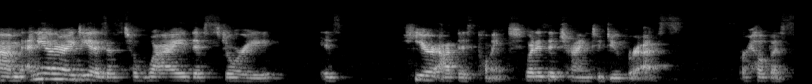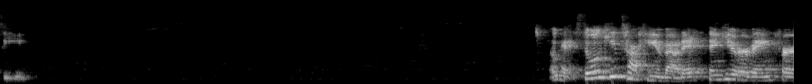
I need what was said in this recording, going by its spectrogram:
Um, any other ideas as to why this story here at this point? What is it trying to do for us or help us see? Okay, so we'll keep talking about it. Thank you, Irving, for,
